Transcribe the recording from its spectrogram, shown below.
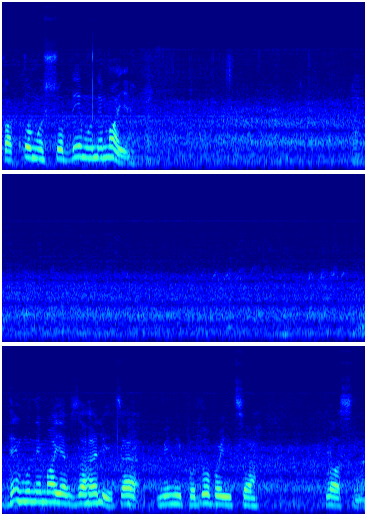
Факт тому, що диму немає. Диму немає взагалі. Це мені подобається класно.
